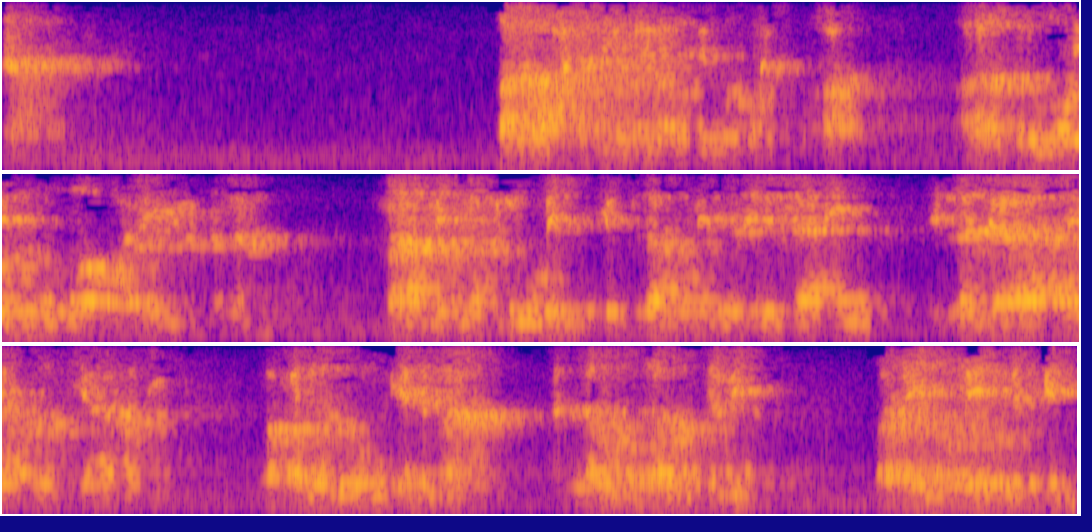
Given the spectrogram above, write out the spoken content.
نعم قال وعن أبي هريرة رضي الله عنه قال قال رسول الله صلى الله عليه وسلم ما من مخلوق يخلق من غير الله إلا جاء يوم القيامة وقدره يجمع اللون لون جميع وعينه عين مثله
